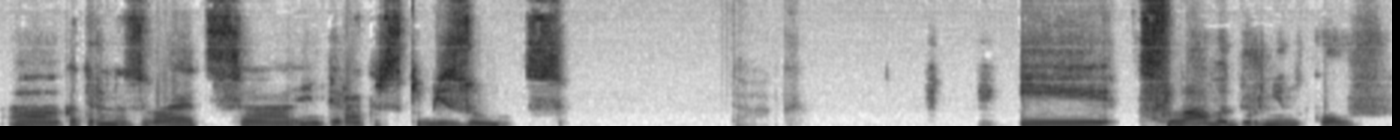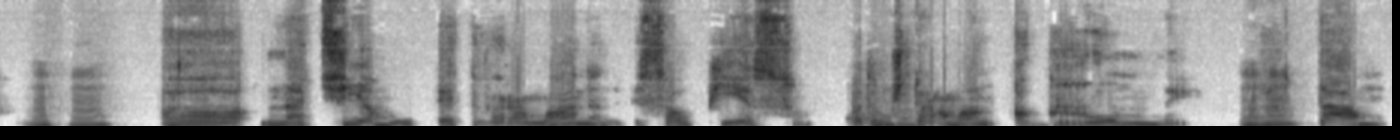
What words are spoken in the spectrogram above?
а, который называется «Императорский безумец». И Слава Дурненков угу. э, на тему этого романа написал пьесу, потому угу. что роман огромный. Угу. Там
